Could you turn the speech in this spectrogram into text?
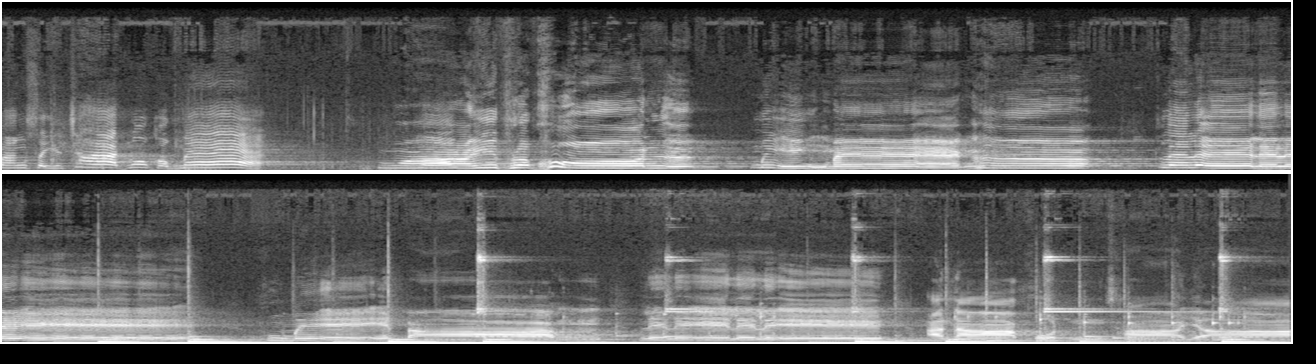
มังสีชาติลูกของแม่ ไหวพระพรมิ่งแม่เออเล่เล่เล่เล่ นาคตชายา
